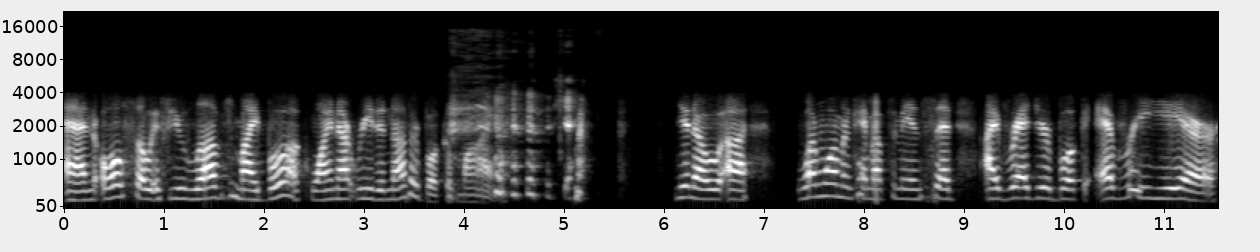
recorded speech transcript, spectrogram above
And also, if you loved my book, why not read another book of mine? yeah. You know, uh, one woman came up to me and said, I've read your book every year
